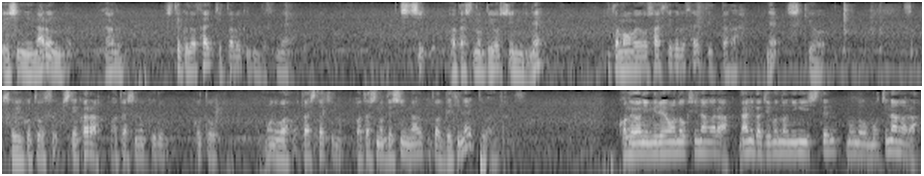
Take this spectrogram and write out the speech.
弟子になるんだなるしてくださいって言った時にですね父私の両親にね板まがをさせてくださいって言ったらね好きをそういうことをしてから私の来ることものは私たちの私の弟子になることはできないって言われたんです。このように未練を残しながら何か自分の握りしてるものを持ちながら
